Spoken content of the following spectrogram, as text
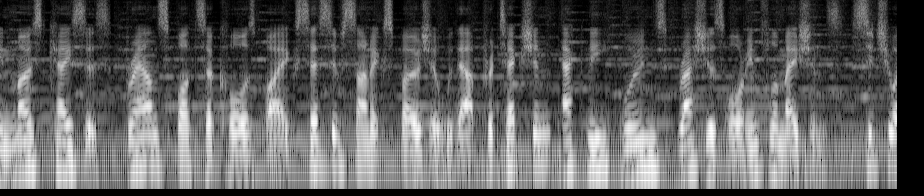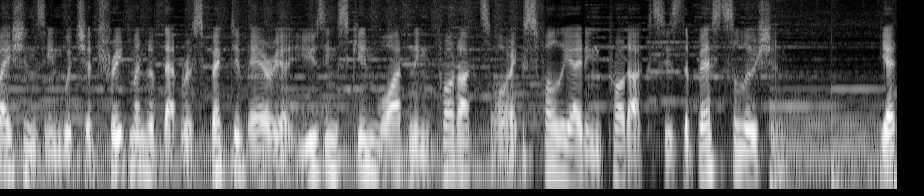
In most cases, brown spots are caused by excessive sun exposure without protection, acne, wounds, rashes or inflammations, situations in which a treatment of that respective area using skin whitening products or exfoliating products is the best solution. Yet,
